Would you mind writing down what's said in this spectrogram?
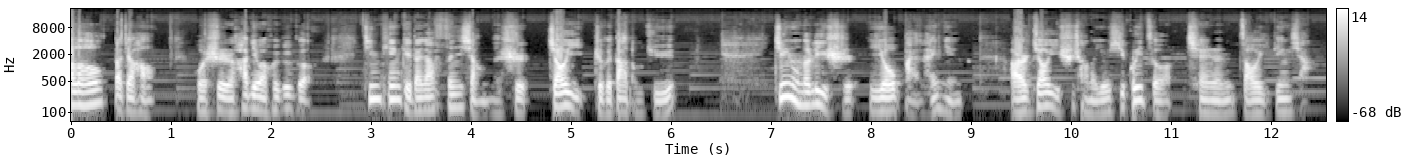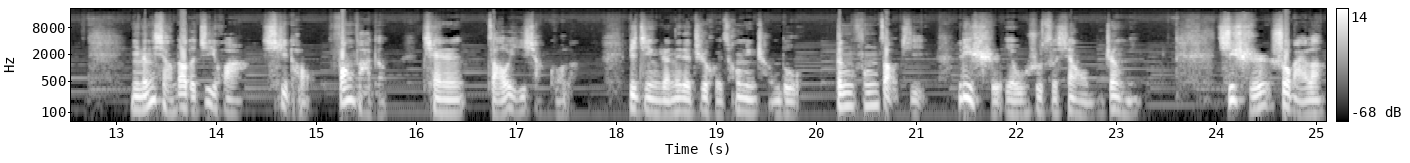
Hello，大家好，我是哈迪外汇哥哥。今天给大家分享的是交易这个大赌局。金融的历史已有百来年，而交易市场的游戏规则，前人早已定下。你能想到的计划、系统、方法等，前人早已想过了。毕竟人类的智慧、聪明程度登峰造极，历史也无数次向我们证明。其实说白了，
